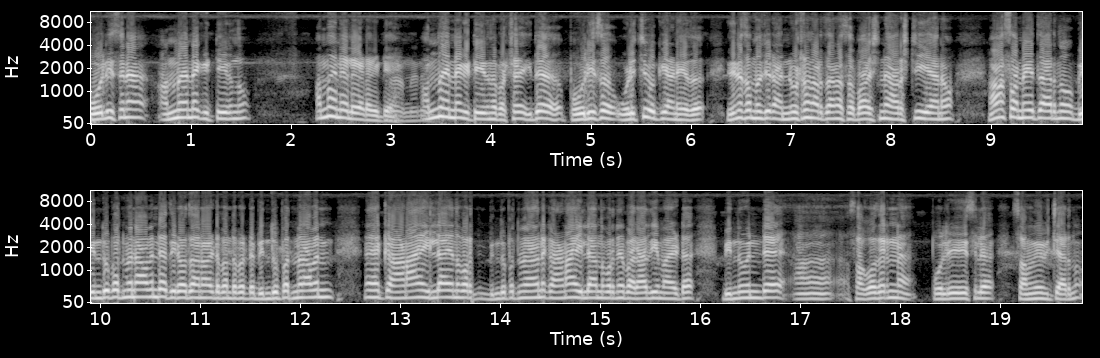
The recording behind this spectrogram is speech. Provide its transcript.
പോലീസിന് അന്ന് തന്നെ കിട്ടിയിരുന്നു. അന്ന് തന്നെയല്ലേ ഏട്ടാ കിട്ടിയത് അന്ന് തന്നെ. കിട്ടിയിരുന്നു. പക്ഷേ ഇത് പോലീസ് ഒളിച്ചു വെക്കുകയാണ് ചെയ്ത് ഇതിനെ സംബന്ധിച്ച് ഒരു അന്വേഷണം നടത്താനോ സുഭാഷിനെ അറസ്റ്റ് ചെയ്യാനോ ആ സമയത്തായിരുന്നു ബിന്ദു പത്മനാഭന്റെ തിരോധാനമായിട്ട് ബന്ധപ്പെട്ട് ബിന്ദു പത്മനാഭൻ കാണാനില്ല എന്ന് പറഞ്ഞ് ബിന്ദു പത്മനാഭനെ കാണാനില്ല എന്ന് പറഞ്ഞ പരാതിയുമായിട്ട് ബിന്ദുവിന്റെ സഹോദരനെ പോലീസിൽ സമീപിച്ചായിരുന്നു.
